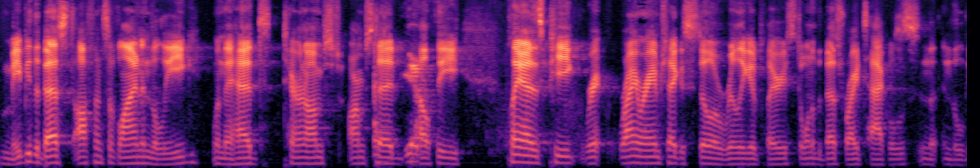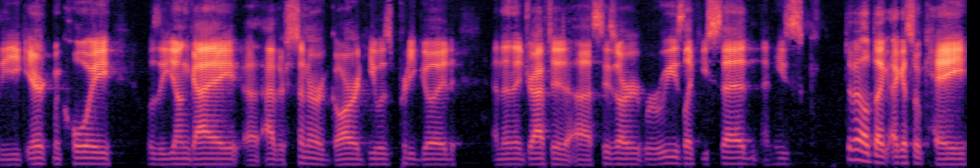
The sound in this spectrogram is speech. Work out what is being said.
maybe the best offensive line in the league when they had Terron Armstead yeah. healthy, playing at his peak. Ryan Ramczyk is still a really good player. He's still one of the best right tackles in the in the league. Erik McCoy was a young guy, uh, either center or guard. He was pretty good. And then they drafted uh, Cesar Ruiz, like you said, and he's developed, I, I guess, okay.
